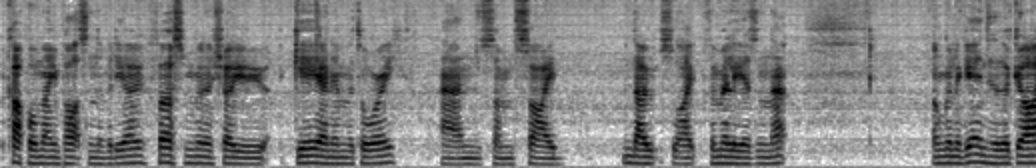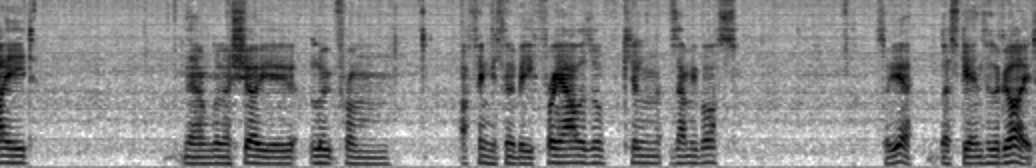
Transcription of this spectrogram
a couple main parts in the video. First I'm going to show you gear and inventory and some side notes like familiars and that. I'm going to get into the guide. Now I'm going to show you loot from I think it's going to be three hours of killing Zami boss. So yeah, let's get into the guide.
